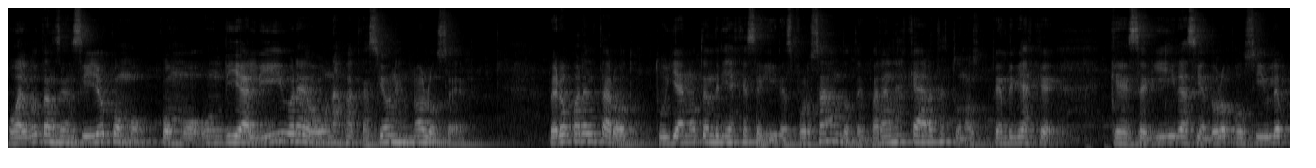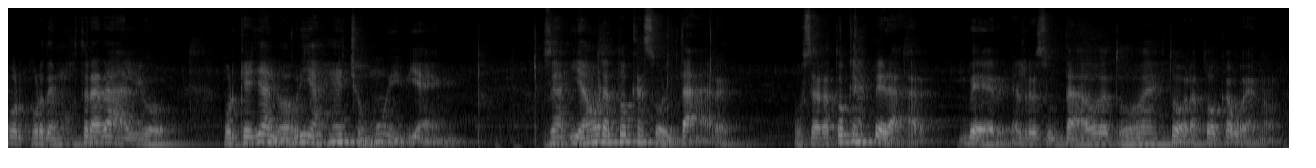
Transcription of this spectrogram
o, algo tan sencillo como, como un día libre o unas vacaciones, no lo sé. Pero para el tarot tú ya no tendrías que seguir esforzándote. Para las cartas tú no tendrías que, que seguir haciendo lo posible por, por demostrar algo, porque ya lo habrías hecho muy bien. O sea, y ahora toca soltar. O sea, ahora toca esperar, ver el resultado de todo esto. Ahora toca, bueno,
